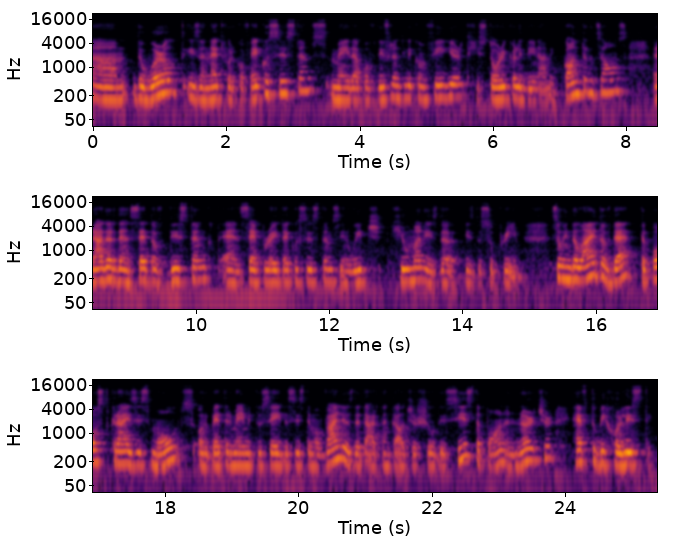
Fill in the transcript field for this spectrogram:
um, the world is a network of ecosystems made up of differently configured, historically dynamic contact zones, rather than set of distinct and separate ecosystems in which human is the is the supreme. So, in the light of that, the post-crisis modes, or better maybe to say the system of values that art and culture should insist upon and nurture, have to be holistic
